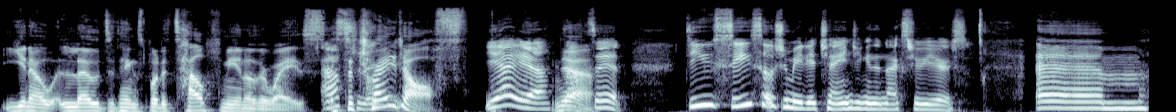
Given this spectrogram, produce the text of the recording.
you know loads of things but it's helped me in other ways it's a trade-off Yeah, yeah, that's it. Do you see social media changing in the next few years? Um,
